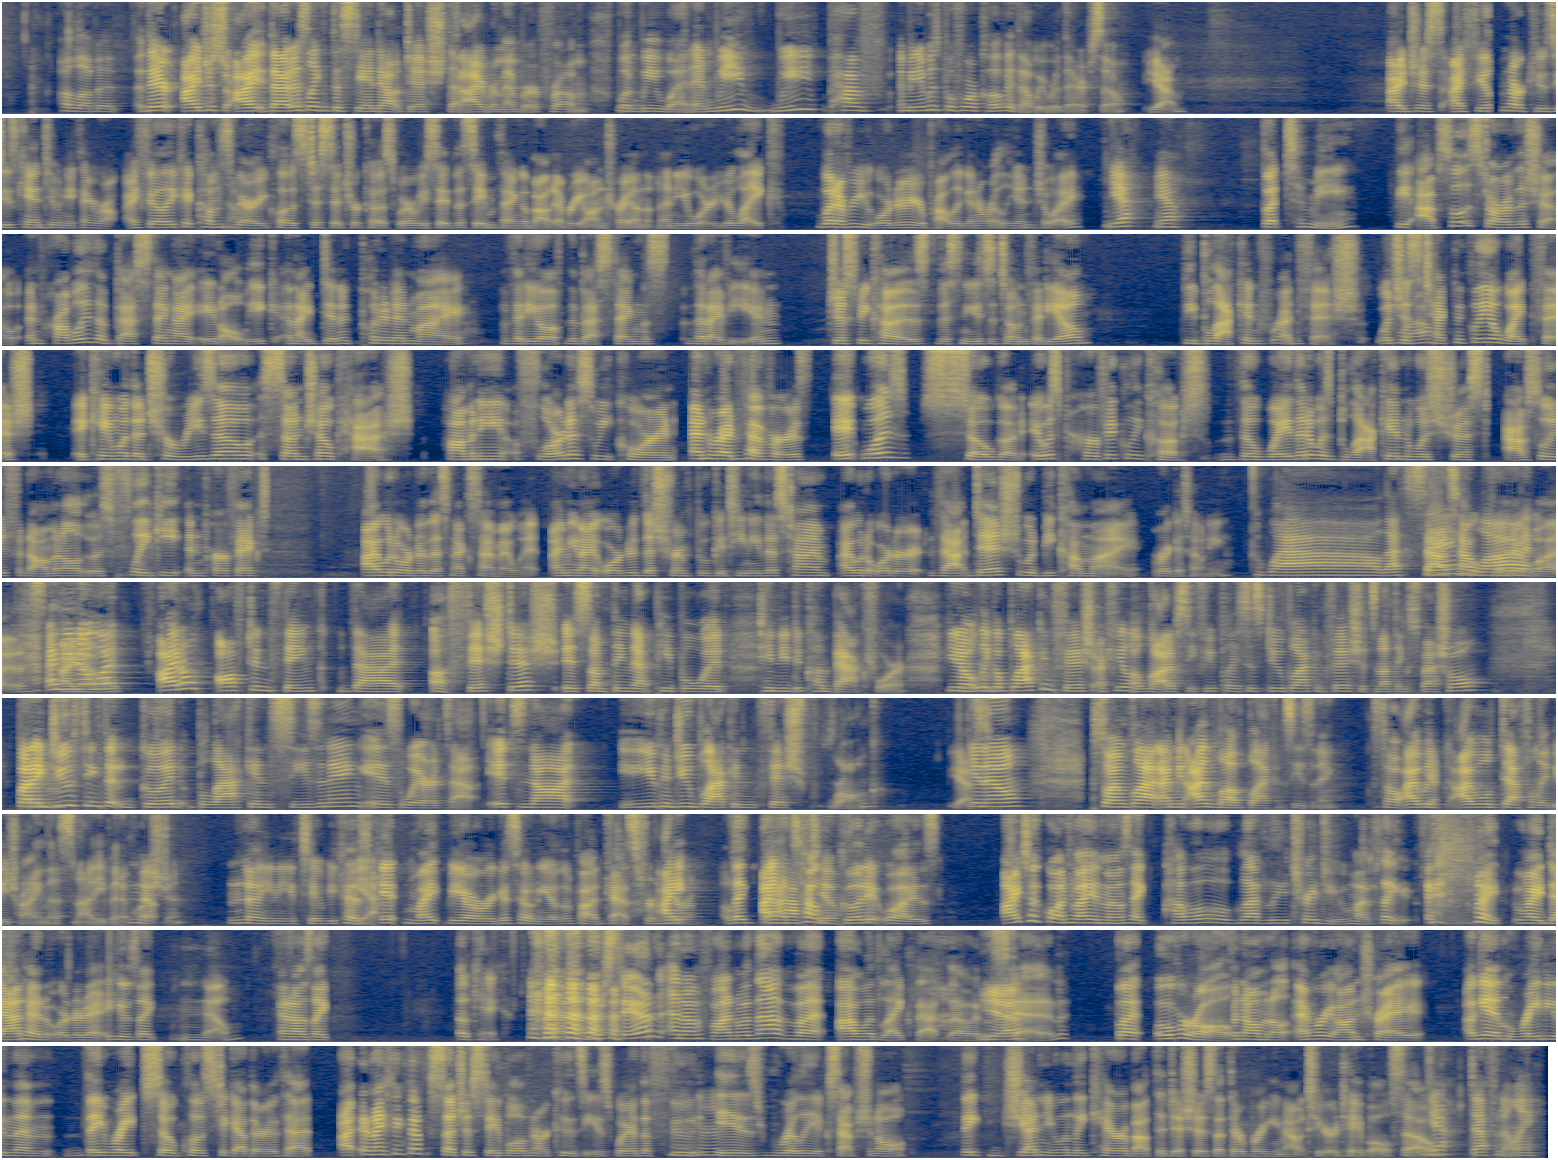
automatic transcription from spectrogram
I love it. There I just I that is like the standout dish that I remember from when we went. And we we have I mean it was before COVID that we were there, so Yeah. I just, I feel Narcoossee's can't do anything wrong. I feel like it comes very close to Citricos, where we say the same thing about every entree on the menu, where you're like, whatever you order, you're probably going to really enjoy. yeah, yeah. But to me, the absolute star of the show, and probably the best thing I ate all week, and I didn't put it in my video of the best things that I've eaten, just because this needs its own video. The blackened redfish, which is technically a white fish. It came with a chorizo sunchoke hash, hominy, Florida sweet corn, and red peppers. It was so good. It was perfectly cooked. The way that it was blackened was just absolutely phenomenal. It was flaky and perfect. I would order this next time I went. I mean, I ordered the shrimp bucatini this time. I would order that dish would become my rigatoni. Wow, that's That's how good it was. And you know, what? I don't often think that a fish dish is something that people would continue to come back for. You know, Mm-hmm. like a blackened fish, I feel a lot of seafood places do blackened fish. It's nothing special. But Mm-hmm. I do think that good blackened seasoning is where it's at. It's not, you can do blackened fish wrong, Yes. you know? So I'm glad. I mean, I love blackened seasoning. So I would, I will definitely be trying this. Not even a question. No, you need to because Yeah. it might be our rigatoni of the podcast from I- here. on. Like I that's how to. good it was. I took one bite and I was like, I will gladly trade you my plate. my my dad had ordered it. He was like, no, and I was like, okay, I understand, and I'm fine with that, but I would like that though Yeah. instead. But overall, phenomenal. Every entree, again, rating them, they rate so close together that, I, and I think that's such a staple of Narcoossee's, where the food Mhm. is really exceptional. They genuinely care about the dishes that they're bringing out to your table. So Yeah, definitely.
